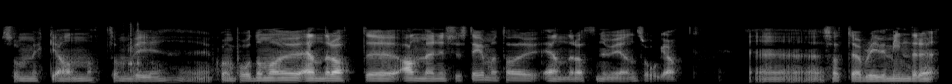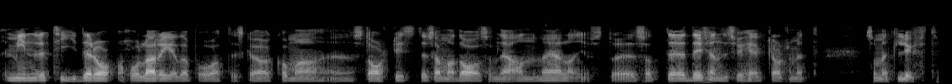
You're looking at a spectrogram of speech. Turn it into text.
så mycket annat som vi eh, kom på. De har ju ändrat, eh, anmälningssystemet har ändrats nu igen såg jag. Eh, så att det har blivit mindre, mindre tider att hålla reda på att det ska komma eh, startlistor samma dag som det är anmälan just. Eh, så att det, det kändes ju helt klart som ett, som ett lyft.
